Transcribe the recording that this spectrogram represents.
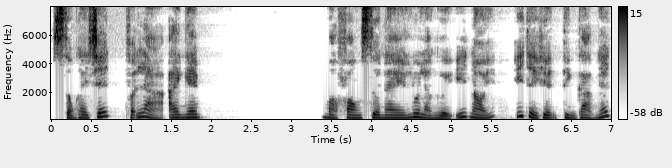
sống hay chết vẫn là anh em. Mỏ Phong xưa nay luôn là người ít nói, ít thể hiện tình cảm nhất.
